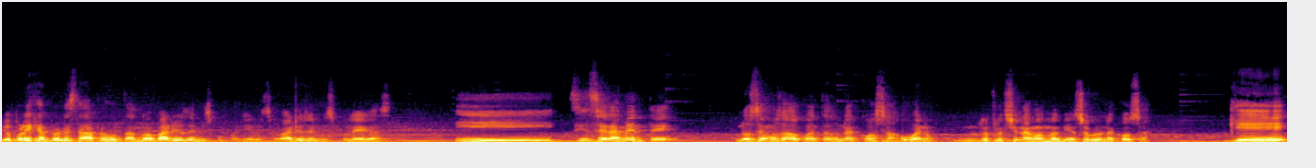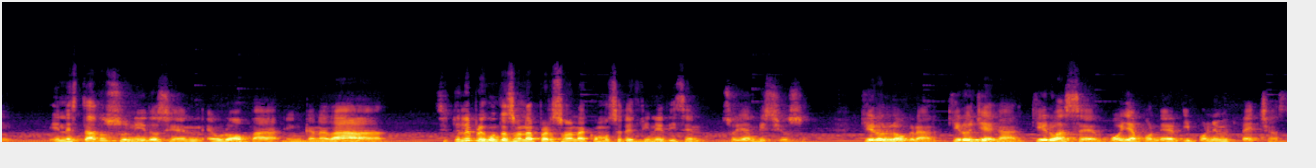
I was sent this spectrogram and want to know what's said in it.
Yo, por ejemplo, le estaba preguntando a varios de mis compañeros y a varios de mis colegas y sinceramente nos hemos dado cuenta de una cosa, o bueno, reflexionamos más bien sobre una cosa, que en Estados Unidos y en Europa, en Canadá, si tú le preguntas a una persona cómo se define, dicen, soy ambicioso, quiero lograr, quiero llegar, quiero hacer, voy a poner, y ponen fechas,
